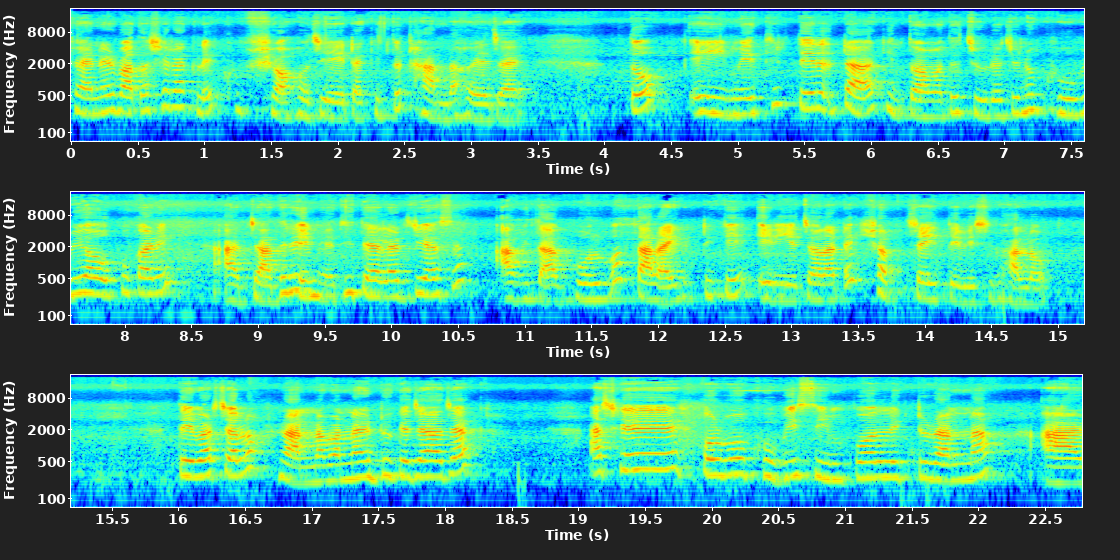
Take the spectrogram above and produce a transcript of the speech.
ফ্যানের বাতাসে রাখলে খুব সহজে এটা কিন্তু ঠান্ডা হয়ে যায়। তো এই মেথির তেলটা কিন্তু আমাদের চুলের জন্য খুবই উপকারী। আর যাদের এই মেথিতে অ্যালার্জি আছে, আমি তা বলব, তারা এটিকে এড়িয়ে চলাটাই সবচাইতে বেশি ভালো। তো এবার চলো রান্না বান্নায় ঢুকে যাওয়া যাক। আজকে করব খুবই সিম্পল একটু রান্না, আর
